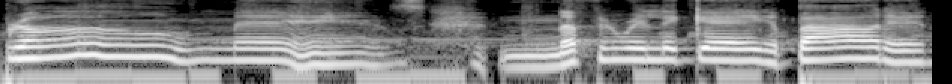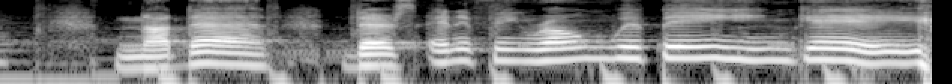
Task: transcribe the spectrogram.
Bromance, nothing really gay about it. Not that there's anything wrong with being gay.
